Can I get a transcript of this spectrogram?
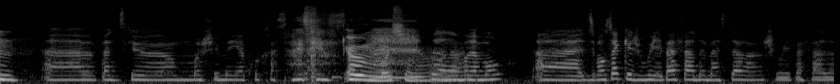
Hmm. Euh, parce que euh, moi, je suis méga procrastinatrice. Oh, moi aussi. hein, Euh, vraiment. Euh, c'est pour ça que je voulais pas faire de master, euh, je voulais pas faire de,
